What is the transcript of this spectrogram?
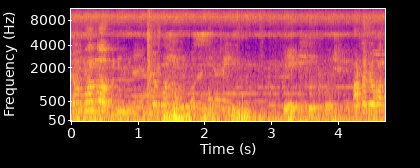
চোখ বন্ধ চোখ বন্ধ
